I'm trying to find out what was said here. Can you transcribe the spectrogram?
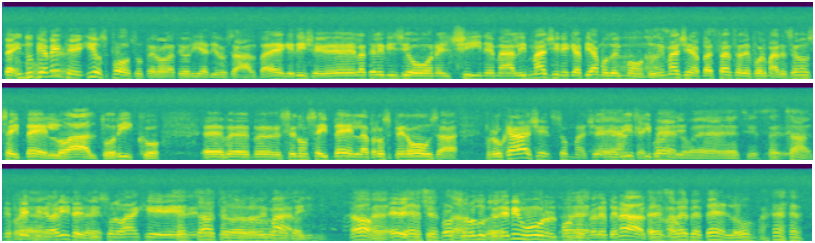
Beh, indubbiamente io sposo però la teoria di Rosalba, eh, che dice eh, la televisione, il cinema, l'immagine che abbiamo del mondo, un'immagine abbastanza deformata, se non sei bello, alto, ricco, eh, eh, se non sei bella, prosperosa, procace, insomma, cioè, Eh, rischi poi quello, eh, sì, senz'altro. In effetti eh, nella vita eh, esistono anche senz'altro persone normali. No, Eh, eh, eh, se fossero tutte eh. Demi Moore il mondo Eh, sarebbe un altro. eh, no? Sarebbe bello?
